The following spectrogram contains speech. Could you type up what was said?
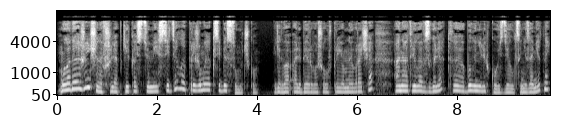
Молодая женщина в шляпке и костюме сидела, прижимая к себе сумочку. Едва Альбер вошел в приемную врача, она отвела взгляд. Было нелегко сделаться незаметной,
